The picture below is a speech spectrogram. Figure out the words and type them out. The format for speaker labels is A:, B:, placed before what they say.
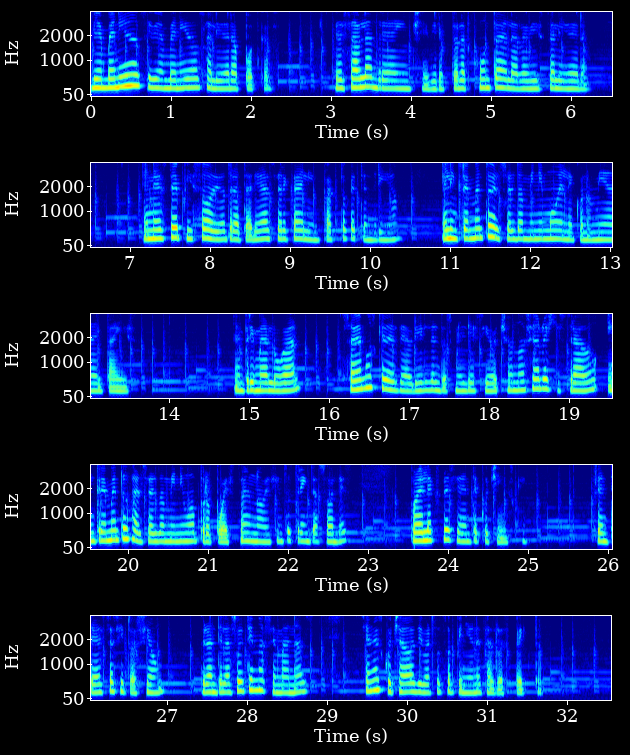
A: Bienvenidas y bienvenidos a Lidera Podcast. Les habla Andrea Inche, directora adjunta de la revista Lidera. En este episodio trataré acerca del impacto que tendría el incremento del sueldo mínimo en la economía del país. En primer lugar, sabemos que desde abril del 2018 no se han registrado incrementos al sueldo mínimo propuesto en 930 soles por el expresidente Kuczynski. Frente a esta situación, durante las últimas semanas se han escuchado diversas opiniones al respecto,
